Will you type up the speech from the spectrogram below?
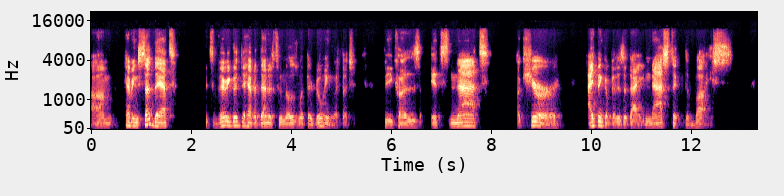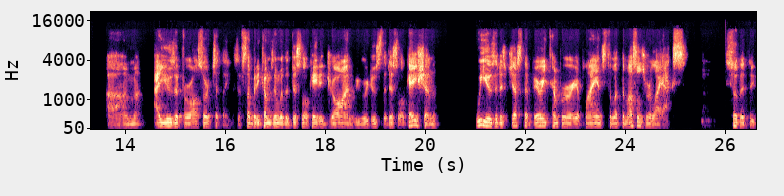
Um, having said that, it's very good to have a dentist who knows what they're doing with it because it's not a cure. I think of it as a diagnostic device. Um, I use it for all sorts of things. If somebody comes in with a dislocated jaw and we reduce the dislocation, we use it as just a very temporary appliance to let the muscles relax so that the,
